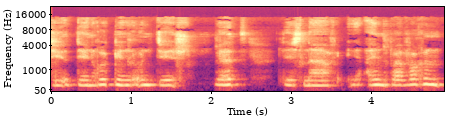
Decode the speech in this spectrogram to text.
den Rücken und die Schmerz ließ nach. In ein paar Wochen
